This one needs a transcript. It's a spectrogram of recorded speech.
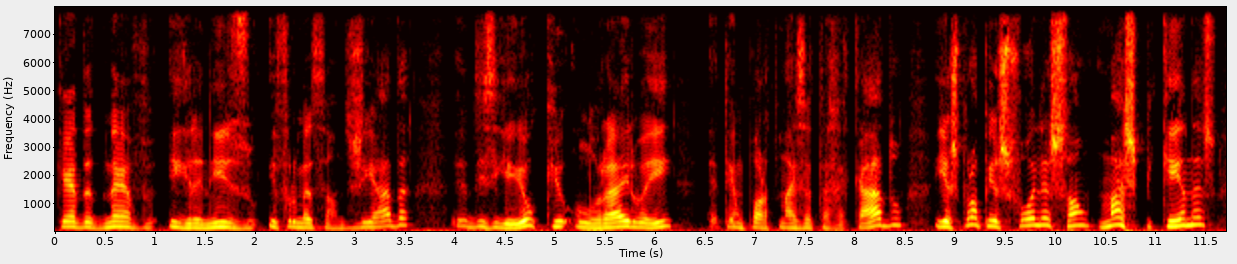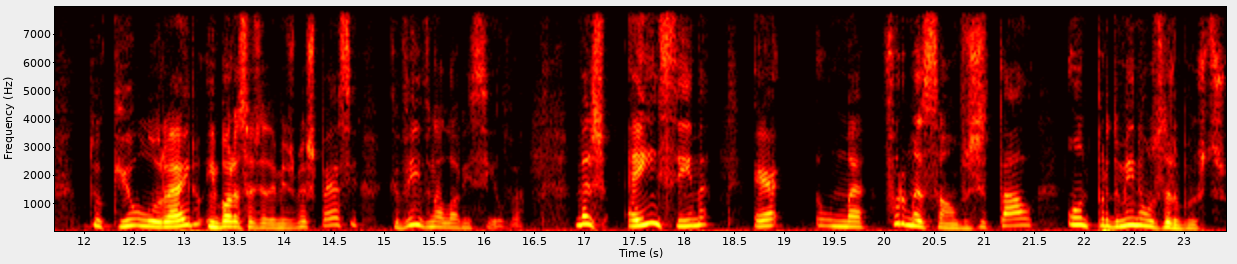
queda de neve e granizo e formação de geada, eh, dizia eu que o loureiro aí eh, tem um porte mais atarracado e as próprias folhas são mais pequenas do que o loureiro, embora seja da mesma espécie, que vive na Lorisilva. Mas aí em cima é uma formação vegetal onde predominam os arbustos.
